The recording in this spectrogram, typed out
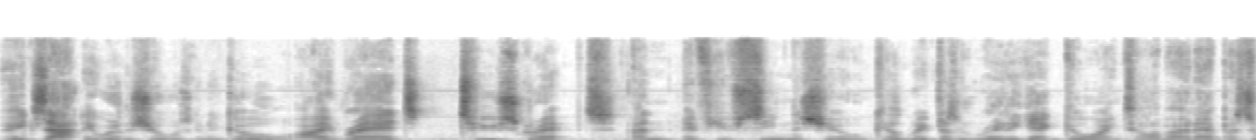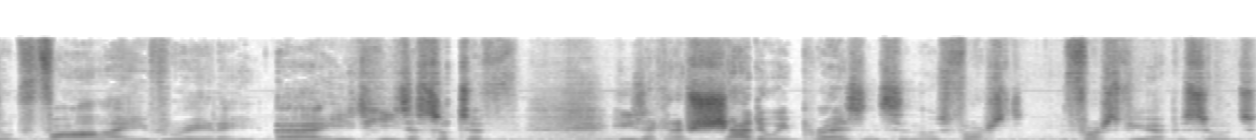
exactly where the show was going to go. I read two scripts, and if you've seen the show, Kilgrave doesn't really get going till about episode five. Really, uh, he's he's a sort of he's a kind of shadowy presence in those first first few episodes,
